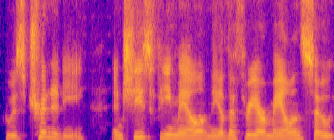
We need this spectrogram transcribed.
who is Trinity, and she's female, and the other three are male. And so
